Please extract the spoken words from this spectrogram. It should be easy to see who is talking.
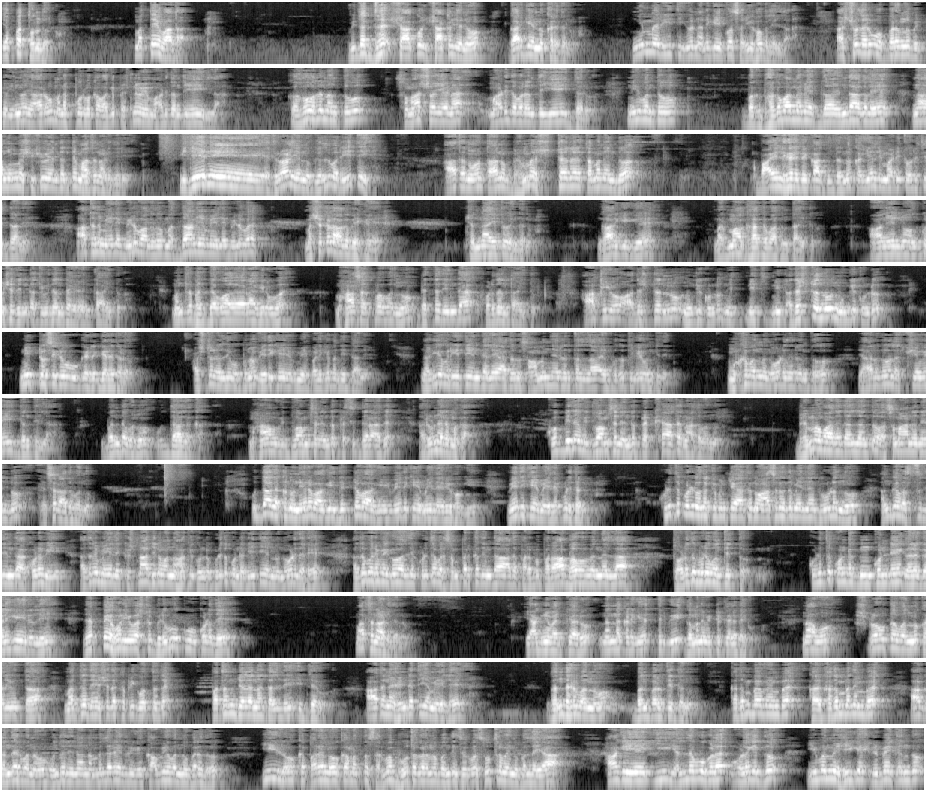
Speaker 1: ಎಪ್ಪತ್ತೊಂದು. ಮತ್ತೆ ವಾದ. ವಿದಗ್ಧ ಶಾಕು ಶಾಕಲ್ಯನು ಗಾರ್ಗೆಯನ್ನು ಕರೆದನು. ನಿಮ್ಮ ರೀತಿಯು ನನಗೇಕೋ ಸರಿ ಹೋಗಲಿಲ್ಲ. ಅಶ್ವಲರು ಒಬ್ಬರನ್ನು ಬಿಟ್ಟು ಇನ್ನೂ ಯಾರೂ ಮನಃಪೂರ್ವಕವಾಗಿ ಪ್ರಶ್ನೆ ಮಾಡಿದಂತೆಯೇ ಇಲ್ಲ. ಕಹೋಲನಂತೂ ಸಮಾಶ್ರಯಣ ಮಾಡಿದವರಂತೆಯೇ ಇದ್ದರು. ನೀವಂತೂ ಭಗ ಭಗವಾನರು ಎದ್ದ ಎಂದಾಗಲೇ ನಾನು ನಿಮ್ಮ ಶಿಶು ಎಂದಂತೆ ಮಾತನಾಡಿದಿರಿ. ಇದೇನೇ ಎದುರಾಳಿಯನ್ನು ಗೆಲ್ಲುವ ರೀತಿ? ಆತನು ತಾನು ಬ್ರಹ್ಮಷ್ಟರ ತಮನೆಂದು ಬಾಯಲ್ಲಿ ಹೇಳಬೇಕಾದದ್ದನ್ನು ಕೈಯಲ್ಲಿ ಮಾಡಿ ತೋರಿಸಿದ್ದಾನೆ. ಆತನ ಮೇಲೆ ಬೀಳುವಾಗಲೂ ಮದ್ದಾನೆಯ ಮೇಲೆ ಬೀಳುವ ಮಶಕಲಾಗಬೇಕೇ? ಚೆನ್ನಾಯಿತು ಎಂದನು. ಗಾರ್ಗಿಗೆ ಮರ್ಮಾಘಾತವಾದಂತಾಯಿತು. ಆನೆಯನ್ನು ಅಂಕುಶದಿಂದ ತಿವಿದಂತ ಎಂತಾಯಿತು. ಮಂತ್ರಬದ್ಧರಾಗಿರುವ ಮಹಾಸರ್ಪವನ್ನು ಬೆತ್ತದಿಂದ ಹೊಡೆದಂತಾಯಿತು. ಆಕೆಯು ಆದಷ್ಟನ್ನು ನುಂಗಿಕೊಂಡು ಅದಷ್ಟನ್ನು ನುಂಗಿಕೊಂಡು ನಿಟ್ಟುಸಿರು ಗೆರೆದಳು. ಅಷ್ಟರಲ್ಲಿ ಒಬ್ಬನು ವೇದಿಕೆಯ ಬಳಿಗೆ ಬಂದಿದ್ದಾನೆ. ನಡೆಯುವ ರೀತಿಯಿಂದಲೇ ಆತನು ಸಾಮಾನ್ಯರಂತಲ್ಲ ಎಂಬುದು ತಿಳಿಯುವಂತಿದೆ. ಮುಖವನ್ನು ನೋಡಿದರಂತೂ ಯಾರದೋ ಲಕ್ಷ್ಯವೇ ಇದ್ದಂತಿಲ್ಲ. ಬಂದವನು ಉದ್ದಾಲಕ. ಮಹಾವಿದ್ವಾಂಸನೆಂದು ಪ್ರಸಿದ್ಧರಾದ ಅರುಣರ ಮಗ. ಕೊಬ್ಬಿದ ವಿದ್ವಾಂಸನೆಂದು ಪ್ರಖ್ಯಾತನಾದವನು. ಬ್ರಹ್ಮವಾದದಲ್ಲಂತೂ ಅಸಮಾನನೆಂದು ಹೆಸರಾದವನು. ಉದ್ದಾಲಕನು ನೇರವಾಗಿ ದಿಟ್ಟವಾಗಿ ವೇದಿಕೆಯ ಮೇಲೇರಿ ಹೋಗಿ ವೇದಿಕೆಯ ಮೇಲೆ ಕುಳಿತನು. ಕುಳಿತುಕೊಳ್ಳುವುದಕ್ಕೆ ಮುಂಚೆ ಆತನು ಆಸನದ ಮೇಲಿನ ಧೂಳನ್ನು ಅಂಗವಸ್ತ್ರದಿಂದ ಕೊಡವಿ, ಅದರ ಮೇಲೆ ಕೃಷ್ಣಾಜಿನವನ್ನು ಹಾಕಿಕೊಂಡು ಕುಳಿತುಕೊಂಡ ರೀತಿಯನ್ನು ನೋಡಿದರೆ ಅದುವರೆಗೂ ಅಲ್ಲಿ ಕುಳಿತವರ ಸಂಪರ್ಕದಿಂದ ಆದ ಪರ ಪರಾಭವವನ್ನೆಲ್ಲ ತೊಡೆದು ಬಿಡುವಂತಿತ್ತು ಕುಳಿತುಕೊಂಡ ಕೊಂಡೇ ಗಳ- ಗಳಿಗೆ ಇರಲಿ ರೆಪ್ಪೆ ಹೊಡೆಯುವಷ್ಟು ಬಿಡುವು ಕೊಡದೆ ಮಾತನಾಡಿದನು. ಯಾಜ್ಞವಲ್ಕ್ಯರು ನನ್ನ ಕಡೆಗೆ ತಿರುಗಿ ಗಮನವಿಟ್ಟು ಕೇಳಬೇಕು. ನಾವು ಶ್ರೌತವನ್ನು ಕಲಿಯುತ್ತಾ ಮಧ್ಯದೇಶದ ಕಪಿಗೊತ್ತದೆ ಪತಂಜಲನದಲ್ಲಿ ಇದ್ದೆವು. ಆತನ ಹೆಂಡತಿಯ ಮೇಲೆ ಗಂಧರ್ವನು ಬಂದು ಬರುತ್ತಿದ್ದನು. ಕದಂಬವೆಂಬ ಕದಂಬನೆಂಬ ಆ ಗಂಧರ್ವನು ಒಂದು ದಿನ ನಮ್ಮೆಲ್ಲರ ಎದುರಿಗೆ ಕಾವ್ಯವನ್ನು ಬರೆದು, ಈ ಲೋಕ, ಪರಲೋಕ ಮತ್ತು ಸರ್ವಭೂತಗಳನ್ನು ಬಂಧಿಸಿರುವ ಸೂತ್ರವನ್ನು ಬಲ್ಲೆಯಾ? ಹಾಗೆಯೇ ಈ ಎಲ್ಲವುಗಳ ಒಳಗಿದ್ದು ಇವನ್ನು ಹೀಗೆ ಇರಬೇಕೆಂದು,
